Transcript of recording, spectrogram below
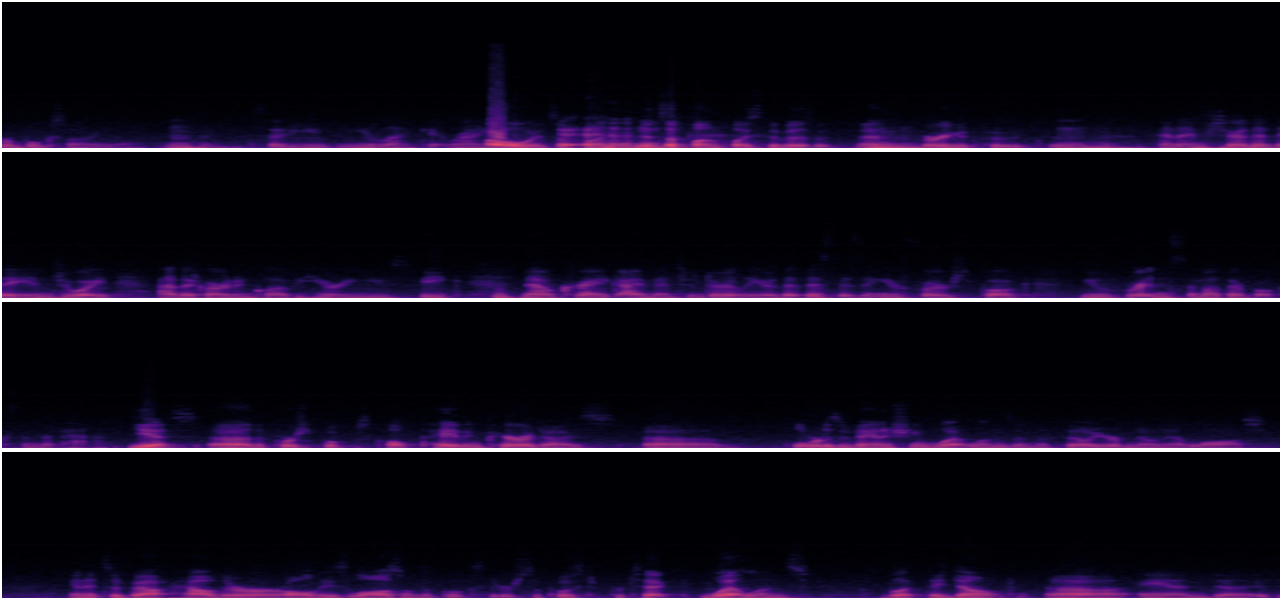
for a book signing, though. hmm So do you, you like it, right? Oh, it's a fun it's a fun place to visit, and very good food too. Mhm. And I'm sure that they enjoyed at the Garden Club hearing you speak. Now, Craig, I mentioned earlier that this isn't your first book. You've written some other books in the past. Yes, uh, the first book was called Paving Paradise, uh, Florida's Vanishing Wetlands and the Failure of No Net Loss. And it's about how there are all these laws on the books that are supposed to protect wetlands, but they don't. Uh, and uh, it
